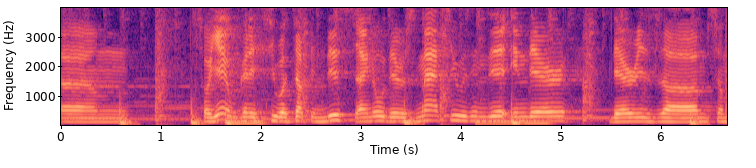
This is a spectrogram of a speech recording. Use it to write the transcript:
Um, so yeah, we're gonna see what's up in this. I know there's Matthews in the in there. There is um, some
